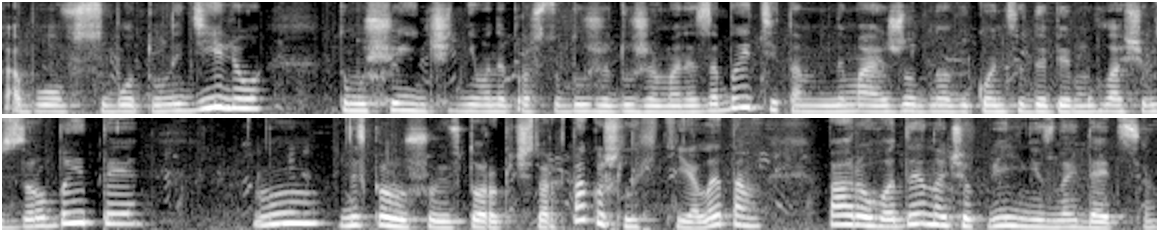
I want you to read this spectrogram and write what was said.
або в суботу-неділю, тому що інші дні вони просто дуже-дуже в мене забиті, там немає жодного віконця, де б я могла щось зробити. Ну, не скажу, що вівторок і четверг також легкі, але там пару годиночок вільні знайдеться.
